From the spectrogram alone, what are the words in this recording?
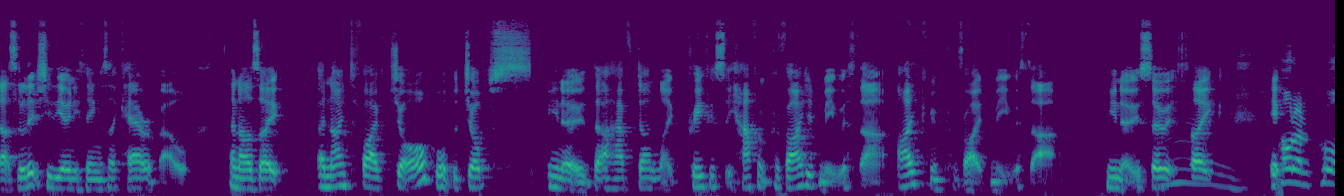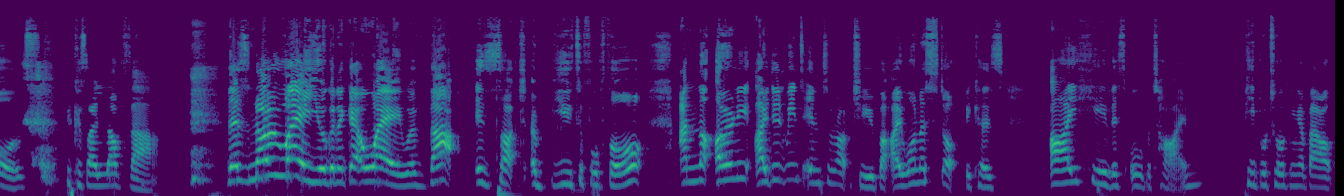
That's literally the only things i care about and I was like, a nine to five job or the jobs, you know, that I have done like previously haven't provided me with that. I can provide me with that, you know. So it's like, mm. it... hold on, pause, because I love that. There's no way you're going to get away with that. Is such a beautiful thought. And not only, I didn't mean to interrupt you, but I want to stop because I hear this all the time. People talking about,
